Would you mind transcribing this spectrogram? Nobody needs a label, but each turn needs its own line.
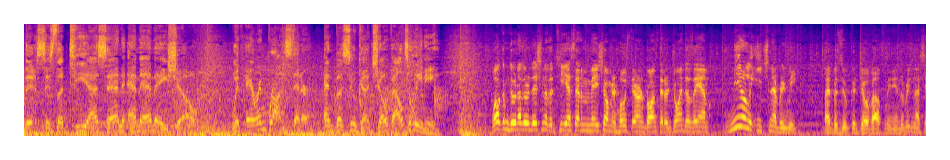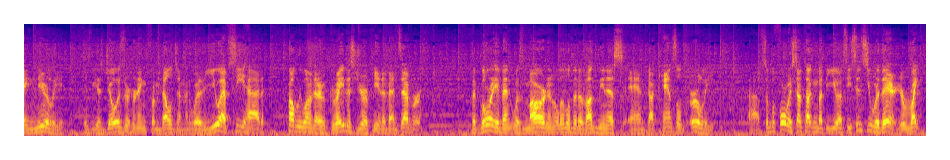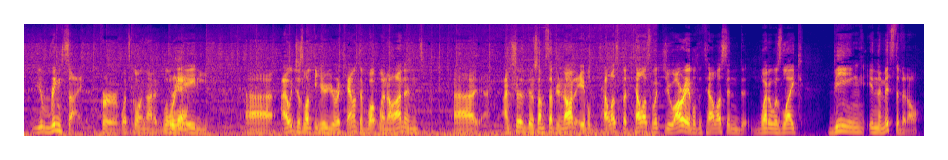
This is the TSN MMA Show with Aaron Bronstetter and Bazooka Joe Valtellini.
Welcome to another edition of the TSN MMA Show. I'm your host, Aaron Bronstetter, joined as I am nearly each and every week by Bazooka Joe Valtellini. And the reason I say nearly is because Joe is returning from Belgium, and where the UFC had probably one of their greatest European events ever, the Glory event was marred in a little bit of ugliness and got canceled early. Uh, so before we start talking about the UFC, since you were there, you're right, you're ringside for what's going on at Glory
Yeah.
80. Uh, I would just love to hear your account of what went on, and uh, I'm sure that there's some stuff you're not able to tell us, but tell us what you are able to tell us and what it was like being in the midst of it all.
